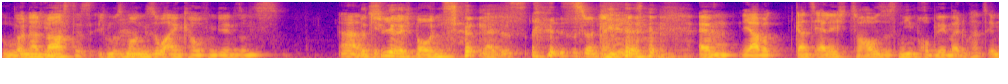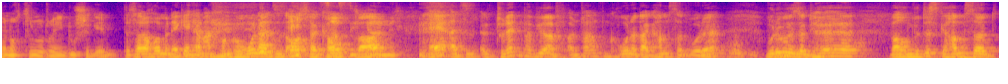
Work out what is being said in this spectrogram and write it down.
Uh, Und dann okay. war's das. Ich muss morgen so einkaufen gehen, sonst Ah, okay. schwierig bei uns. Ja, das, das ist schon schwierig. ähm, ja, aber ganz ehrlich, zu Hause ist nie ein Problem, weil du kannst immer noch zur Not in die Dusche gehen. Das war doch immer der Gag Ja. am Anfang Corona, als es Echt? Ausverkauft war. gar nicht. Hä, als das äh, Toilettenpapier am Anfang von Corona da gehamstert wurde, wurde immer gesagt, hä, warum wird das gehamstert?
